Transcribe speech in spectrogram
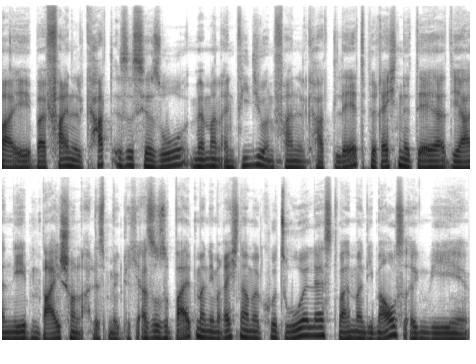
bei, bei Final Cut ist es ja so, wenn man ein Video in Final Cut lädt, berechnet der ja nebenbei schon alles Mögliche. Also sobald man dem Rechner mal kurz Ruhe lässt, weil man die Maus irgendwie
